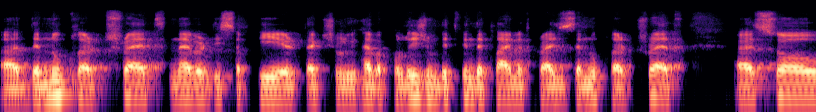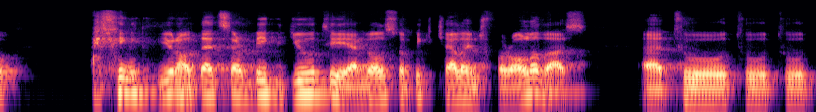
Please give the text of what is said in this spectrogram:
uh, the nuclear threat never disappeared. Actually, we have a collision between the climate crisis and nuclear threat. Uh, so. I think you know that's our big duty and also a big challenge for all of us to to to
